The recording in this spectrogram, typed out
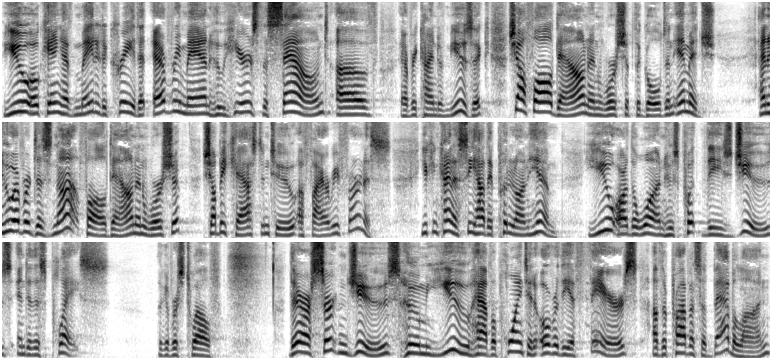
You, O king, have made a decree that every man who hears the sound of every kind of music shall fall down and worship the golden image and whoever does not fall down and worship shall be cast into a fiery furnace. You can kind of see how they put it on him. You are the one who's put these Jews into this place. Look at verse 12. There are certain Jews whom you have appointed over the affairs of the province of Babylon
